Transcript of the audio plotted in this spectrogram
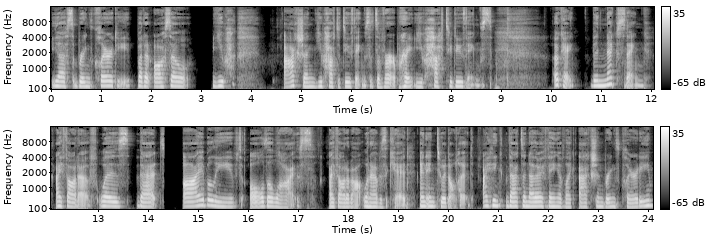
yes, brings clarity, but it also, you, ha- action, you have to do things. It's a verb, right? You have to do things. Okay, the next thing I thought of was that I believed all the lies I thought about when I was a kid and into adulthood. I think that's another thing of like action brings clarity.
